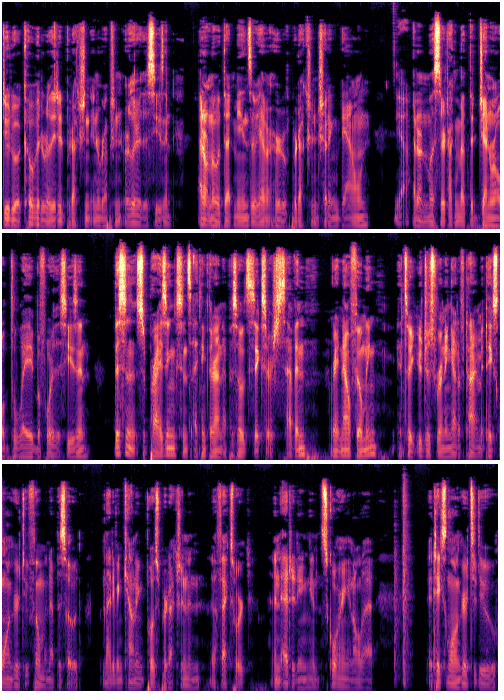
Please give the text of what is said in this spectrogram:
due to a COVID-related production interruption earlier this season. I don't know what that means. We haven't heard of production shutting down. Yeah. I don't unless they're talking about the general delay before the season. This isn't surprising since I think they're on episode six or seven right now filming, and so you're just running out of time. It takes longer to film an episode, not even counting post production and effects work and editing and scoring and all that. It takes longer to do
